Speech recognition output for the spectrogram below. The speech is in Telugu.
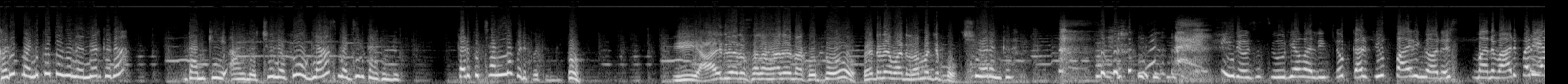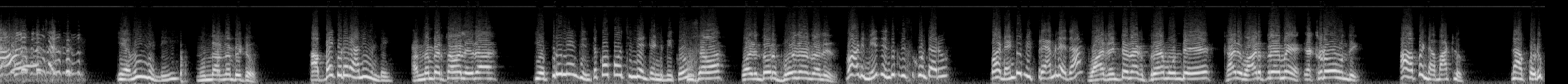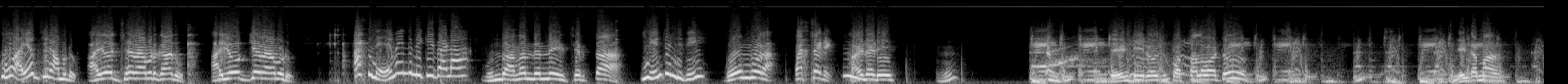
కడుపు మండిపోతుందని అన్నారు కదా? దానికి ఆయన వచ్చేలోపు ఓ గ్లాస్ మజ్జిగ తాగింది. కడుపు చల్ల పడిపోతుంది. ఈ ఆయుర్వేద సలహాలే నాకు వద్దు. వెంటనే వాటిని రమ్మని చెప్పు. షూర్ అంకుల్ ఈ రోజు సూర్య వాళ్ళ ఇంట్లో కర్ఫ్యూ ఫైరింగ్ ఆర్డర్స్ మన వాడి పని ఏమైందండి? ముందు అన్నం పెట్టు. అబ్బాయి కూడా రానివ్వండి. అన్నం పెడతావా లేదా? ఎప్పుడు నేను ఇంత కోపం వచ్చింది ఏంటండి మీకు? చూసావా? వాడి ఇంతవరకు భోజనం రాలేదు. వాడి మీద ఎందుకు విసుకుంటారు? వాడంటే మీకు ప్రేమ లేదా? వాడంటే నాకు ప్రేమ ఉందే కానీ వాడి ప్రేమే ఎక్కడో ఉంది. ఆపండి ఆ మాటలు. నా కొడుకు అయోధ్య రాముడు అయోధ్య రాముడు కాదు అయోగ్య రాముడు అసలు ఏమైంది మీకు ఈవేళ? ముందు అన్నం తిని చెప్తా. ఏంటండి ఇది? గోంగూర పచ్చడి. Hi daddy. ఏంటి ఈ రోజు కొత్త అలవాటు? ఏంటమ్మా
